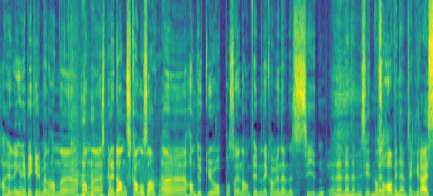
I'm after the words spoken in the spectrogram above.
har heller ingen replikker, men han, uh, han eh, spiller dansk, han også. Eh, han dukker jo opp også i en annen film, men det kan vi jo nevne siden. Den den- den nevner vi siden. Og så har vi nevnt Helge Reis.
